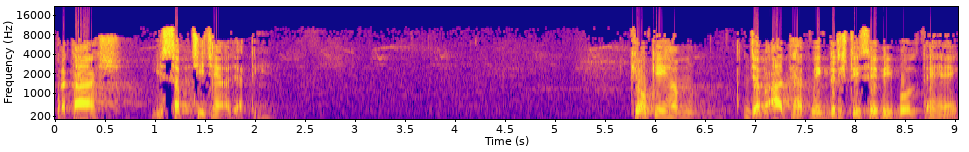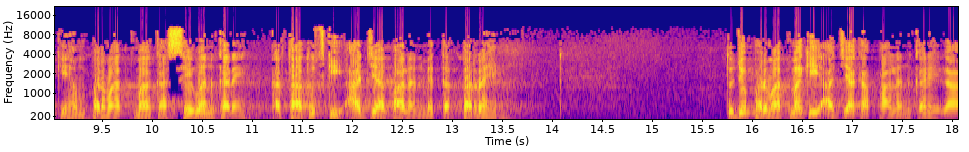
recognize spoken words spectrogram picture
प्रकाश ये सब चीज़ें आ जाती हैं। क्योंकि हम जब आध्यात्मिक दृष्टि से भी बोलते हैं कि हम परमात्मा का सेवन करें, अर्थात उसकी आज्ञा पालन में तत्पर रहें तो जो परमात्मा की आज्ञा का पालन करेगा,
